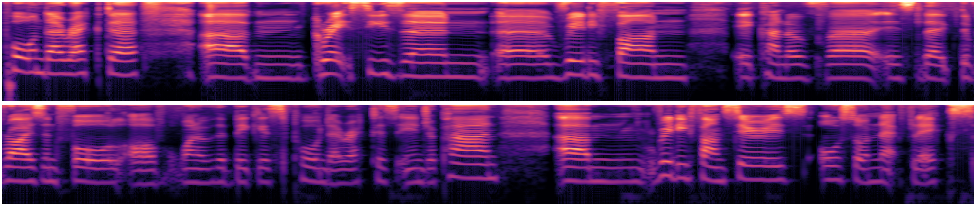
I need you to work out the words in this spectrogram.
porn director. Um, great season uh, really fun. It kind of uh, is like the rise and fall of one of the biggest porn directors in Japan um, really fun series, also on Netflix,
